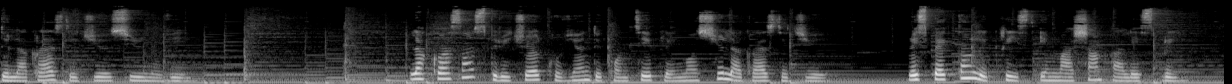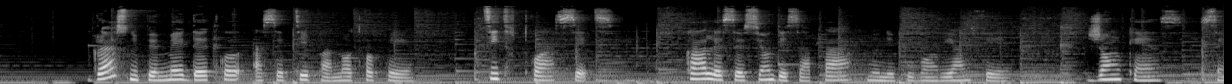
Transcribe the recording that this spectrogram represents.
de la grâce de Dieu sur nos vies. La croissance spirituelle provient de compter pleinement sur la grâce de Dieu, respectant le Christ et marchant par l'Esprit. Grâce nous permet d'être acceptés par notre Père. Titre 3, 7. Car l'exception de sa part, nous ne pouvons rien faire. Jean 15, 5.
